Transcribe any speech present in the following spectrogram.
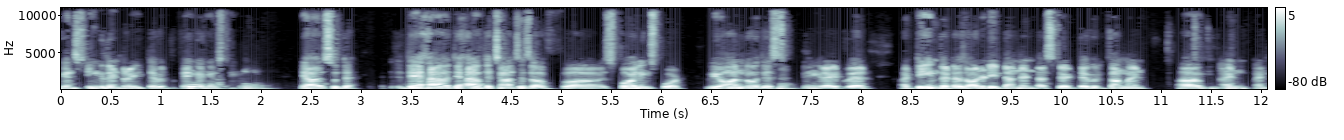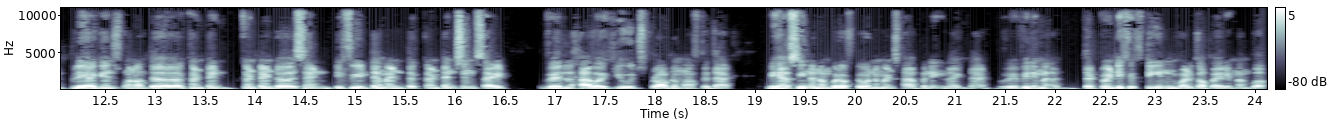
Against england right? They were playing yeah, against england. yeah so the, they have they have the chances of uh, spoiling sport. We all know this hmm. thing right? Where a team that has already done and dusted they will come and um, and and play against one of the content contenders and defeat them. And the contention side will have a huge problem after that. We have seen a number of tournaments happening like that. We, we remember the 2015 World Cup, I remember,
